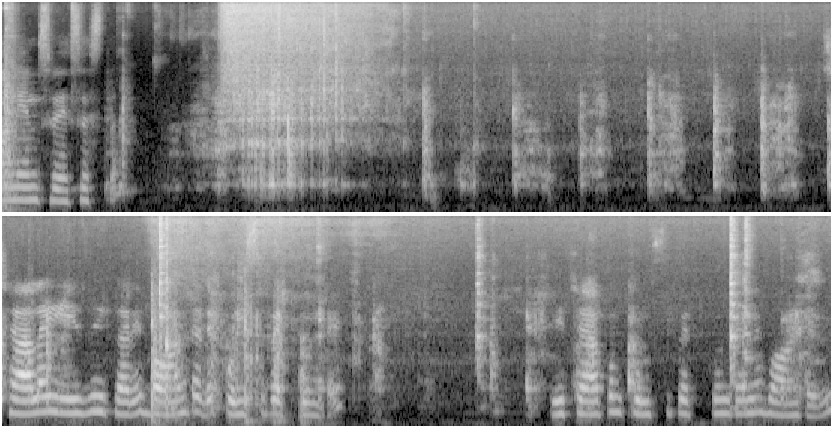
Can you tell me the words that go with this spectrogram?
ఆనియన్స్ వేసేస్తా. చాలా ఈజీ కర్రీ బాగుంటుంది పులుసు పెట్టుకుంటే. ఈ చేపలు పులుసు పెట్టుకుంటేనే బాగుంటుంది.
